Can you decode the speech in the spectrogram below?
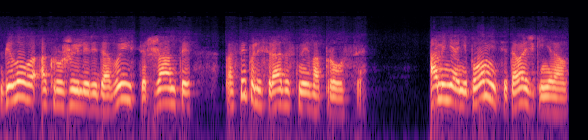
Белова окружили рядовые, сержанты, посыпались радостные вопросы. «А меня не помните, товарищ генерал?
